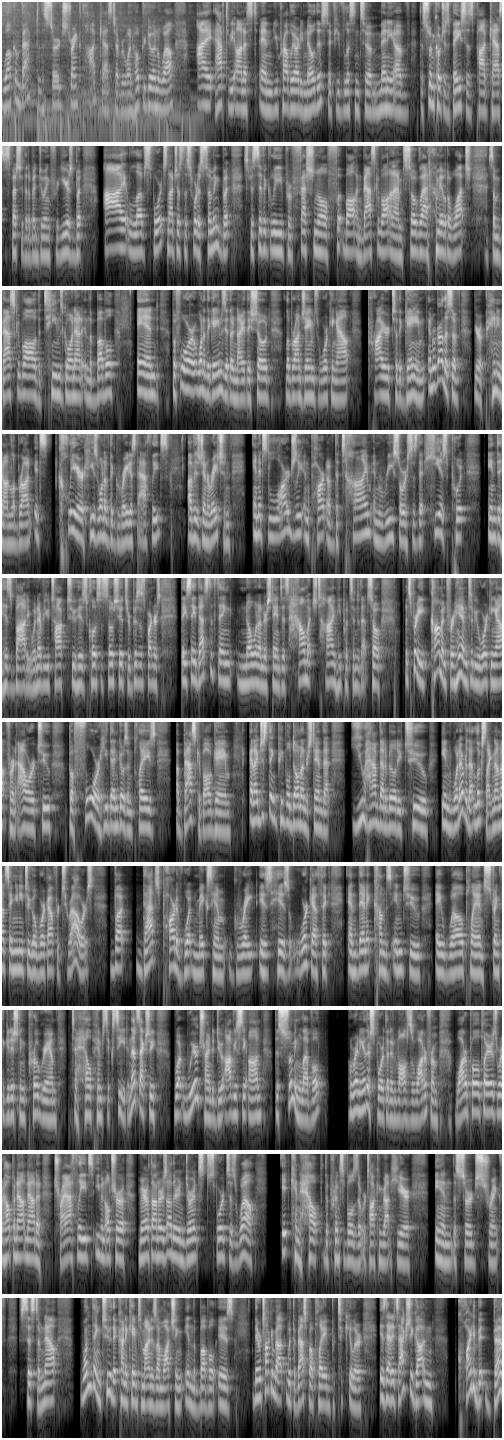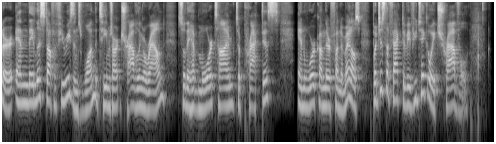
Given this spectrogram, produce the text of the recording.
Welcome back to the Surge Strength Podcast, everyone. Hope you're doing well. I have to be honest, and you probably already know this if you've listened to many of the Swim Coaches Bases podcasts, especially that I've been doing for years. But I love sports, not just the sport of swimming, but specifically professional football and basketball. And I'm so glad I'm able to watch some basketball, the teams going out in the bubble. And before one of the games the other night, they showed LeBron James working out prior to the game. And regardless of your opinion on LeBron, it's clear he's one of the greatest athletes of his generation. And it's largely in part of the time and resources that he has put into his body. Whenever you talk to his close associates or business partners, they say that's the thing no one understands is how much time he puts into that. So it's pretty common for him to be working out for an hour or two before he then goes and plays a basketball game. And I just think people don't understand that you have that ability to, in whatever that looks like. Now, I'm not saying you need to go work out for two hours, but that's part of what makes him great is his work ethic. And then it comes into a well planned strength and conditioning program to help him succeed. And that's actually what we're trying to do, obviously, on the swimming level or any other sport that involves the water from water polo players we're helping out now to triathletes even ultra marathoners other endurance sports as well it can help the principles that we're talking about here in the surge strength system. Now, one thing too that kind of came to mind as I'm watching in the bubble is they were talking about with the basketball play in particular is that it's actually gotten quite a bit better and they list off a few reasons. One, the teams aren't traveling around, so they have more time to practice and work on their fundamentals. But just the fact of if you take away travel,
